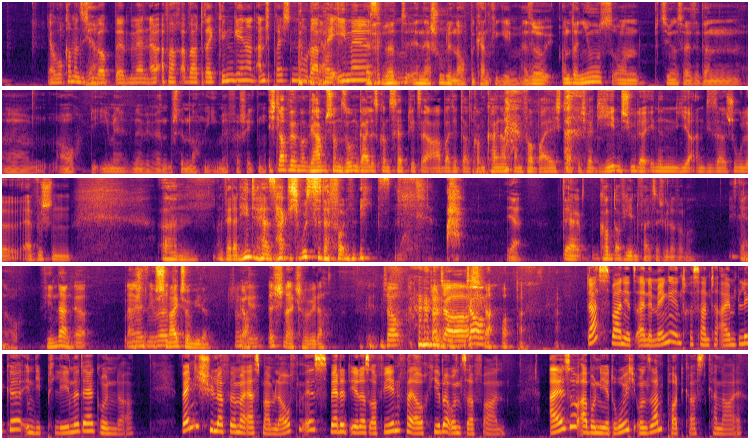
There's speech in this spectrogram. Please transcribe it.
Ja, wo kann man sich Ja. überhaupt äh, bewerben? Einfach, einfach direkt hingehen und ansprechen oder Ja. per E-Mail? Es wird in der Schule noch bekannt gegeben. Also unter News und beziehungsweise dann ähm, auch die E-Mail. Ne, wir werden bestimmt noch eine E-Mail verschicken. Ich glaube, wir, wir haben schon so ein geiles Konzept jetzt erarbeitet, da kommt keiner dran vorbei. Ich glaube, ich werde jeden SchülerInnen hier an dieser Schule erwischen. Ähm, und wer dann hinterher sagt, ich wusste davon nichts, Ja, der kommt auf jeden Fall zur Schülerfirma. ich denke auch. Vielen Dank. ja. Ihr Es schneit schon wieder. Ja, Okay. es schneit schon wieder. Ciao. Ciao, ciao. Ciao. Das waren jetzt eine Menge interessante Einblicke in die Pläne der Gründer. Wenn die Schülerfirma erstmal am Laufen ist, werdet ihr das auf jeden Fall auch hier bei uns erfahren. Also abonniert ruhig unseren Podcast-Kanal.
